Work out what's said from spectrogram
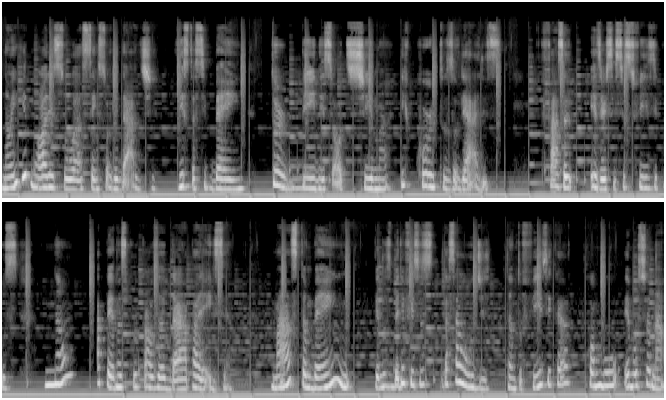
Não ignore sua sensualidade. Vista-se bem, turbine sua autoestima e curta os olhares. Faça exercícios físicos, não apenas por causa da aparência, mas também pelos benefícios da saúde, tanto física como emocional.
